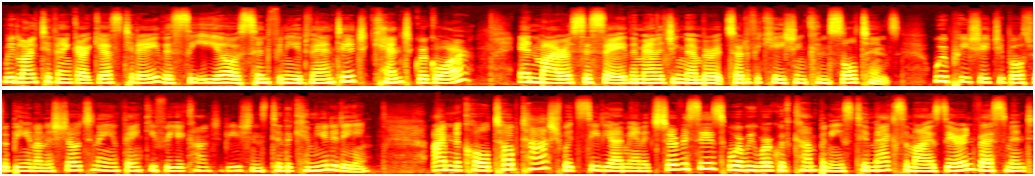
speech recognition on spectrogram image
We'd like to thank our guest today, the CEO of Symphony Advantage, Kent Gregoire, and Myra Sisse, the managing member at Certification Consultants. We appreciate you both for being on the show today and thank you for your contributions to the community. I'm Nicole Toptosh with CDI Managed Services, where we work with companies to maximize their investment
